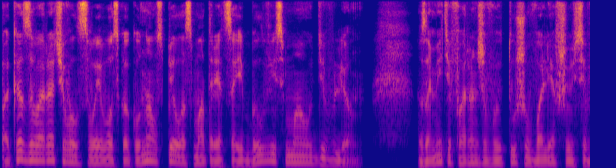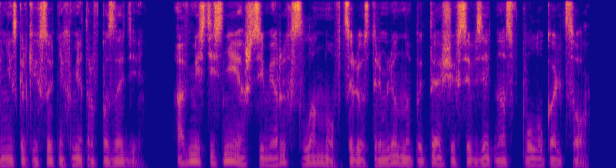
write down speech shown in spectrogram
Пока заворачивал своего скакуна, успел осмотреться и был весьма удивлен, заметив оранжевую тушу, валявшуюся в нескольких сотнях метров позади, а вместе с ней аж семерых слонов, целеустремленно пытающихся взять нас в полукольцо.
